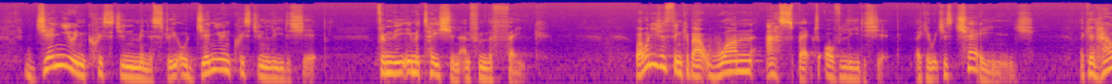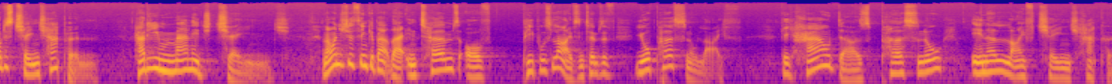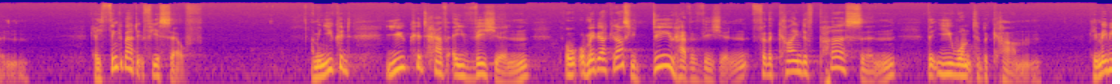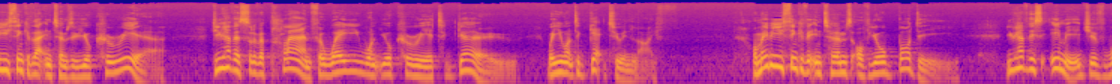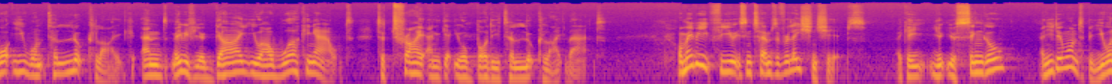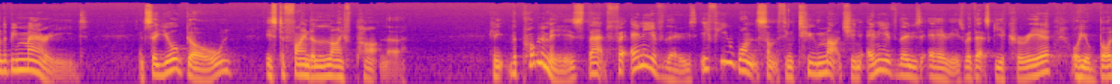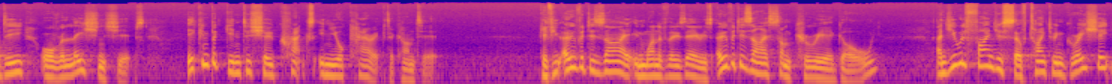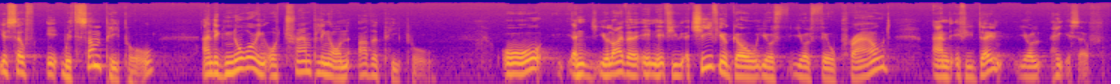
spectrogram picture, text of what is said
genuine Christian ministry or genuine Christian leadership from the imitation and from the fake? Well, I want you to think about one aspect of leadership, okay, which is change. Okay, and how does change happen? How do you manage change? And I want you to think about that in terms of people's lives, in terms of your personal life. Okay, how does personal inner life change happen? Okay, think about it for yourself. I mean, you could, you could have a vision or, or maybe I can ask you do you have a vision for the kind of person that you want to become? Okay, maybe you think of that in terms of your career. Do you have a sort of a plan for where you want your career to go, where you want to get to in life? Or maybe you think of it in terms of your body. You have this image of what you want to look like. And maybe if you're a guy, you are working out to try and get your body to look like that. Or maybe for you, it's in terms of relationships. Okay, you're single and you don't want to be, you want to be married. And so your goal is to find a life partner. Okay, the problem is that for any of those, if you want something too much in any of those areas, whether that's your career or your body or relationships, it can begin to show cracks in your character, can't it? Okay, if you over desire in one of those areas, over desire some career goal, and you will find yourself trying to ingratiate yourself with some people and ignoring or trampling on other people. Or, and you'll either, if you achieve your goal, you'll, you'll feel proud, and if you don't, you'll hate yourself.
